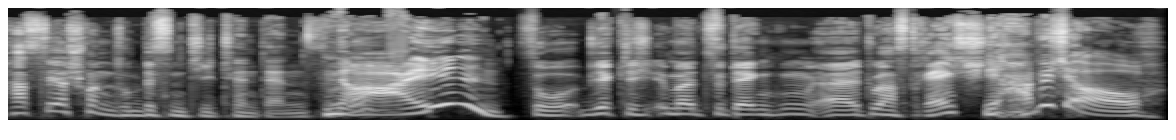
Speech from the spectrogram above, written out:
hast du ja schon so ein bisschen die Tendenz. Oder? Nein! So wirklich immer zu denken, äh, du hast recht, Ja, habe ich auch.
